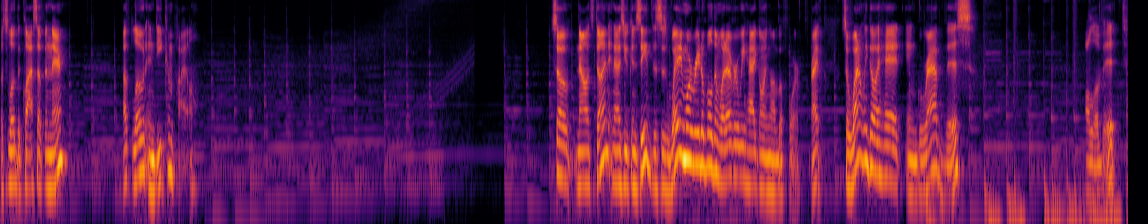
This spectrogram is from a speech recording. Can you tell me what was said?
Let's load the class up in there. Upload and decompile. So now it's done, and as you can see, this is way more readable than whatever we had going on before, right? So why don't we go ahead and grab this, all of it.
